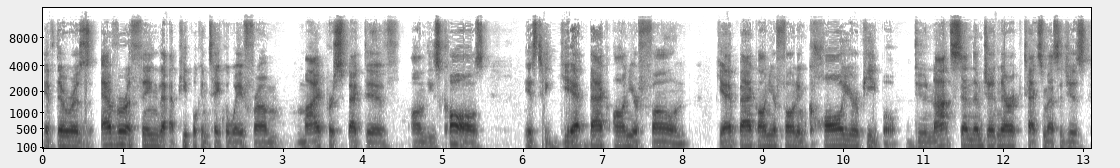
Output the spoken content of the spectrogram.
If there was ever a thing that people can take away from my perspective on these calls, is to get back on your phone Get back on your phone and call your people. Do not send them generic text messages.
